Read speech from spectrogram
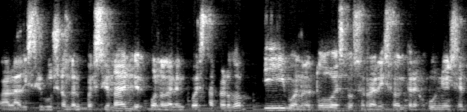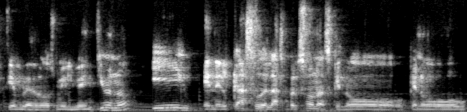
a la distribución del cuestionario, bueno, de la encuesta, perdón. Y bueno, todo esto se realizó entre junio y septiembre de 2021 y en el caso de las personas que no, que no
